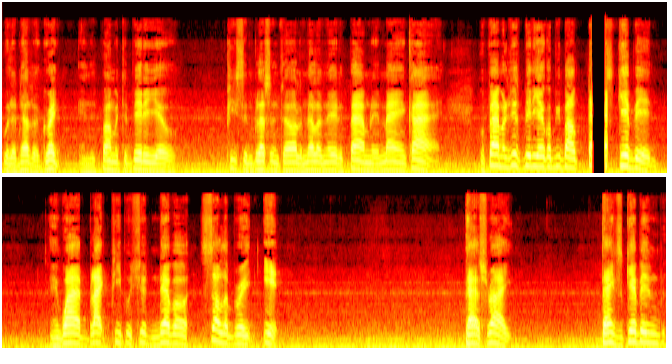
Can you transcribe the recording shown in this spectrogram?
with another great and informative video. Peace and blessings to all the melanated family and mankind. Well, family, this video going to be about Thanksgiving and why black people should never celebrate it. That's right. Thanksgiving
